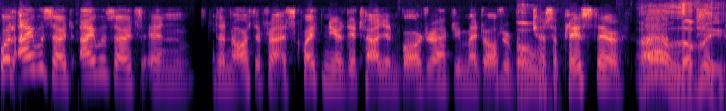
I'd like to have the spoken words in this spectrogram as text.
Well, I was out. I was out in the north of France. It's quite near the Italian border. Actually, my daughter Oh. has a place there. Ah, Uh, lovely.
